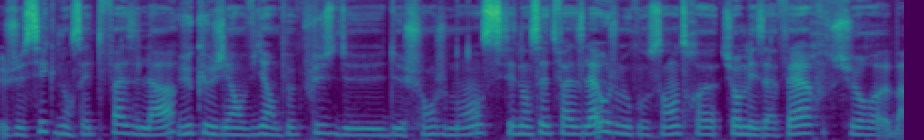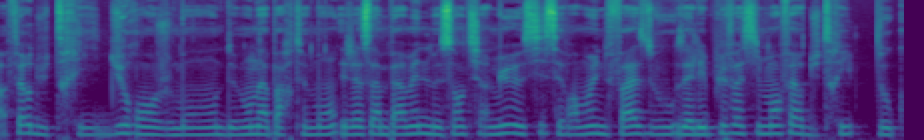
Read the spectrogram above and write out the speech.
je sais que dans cette phase-là, vu que j'ai envie un peu plus de, de changement, c'est dans cette phase-là où je me concentre euh, sur mes affaires, sur euh, bah, faire du tri, du rangement, de mon appartement. Déjà, ça me permet de me sentir mieux aussi. C'est vraiment une phase où vous allez plus facilement faire du tri. Donc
